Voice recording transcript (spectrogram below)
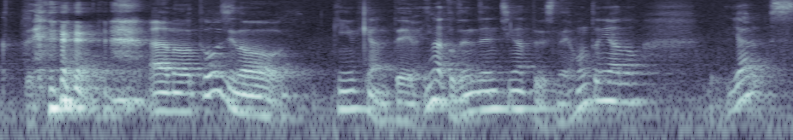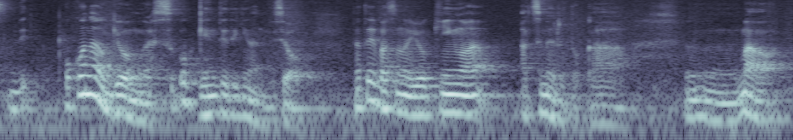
くて。あの当時の金融機関って今と全然違ってですね本当にあのやる行う業務がすごく限定的なんですよ。例えばその預金を集めるとか、うん、まあ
